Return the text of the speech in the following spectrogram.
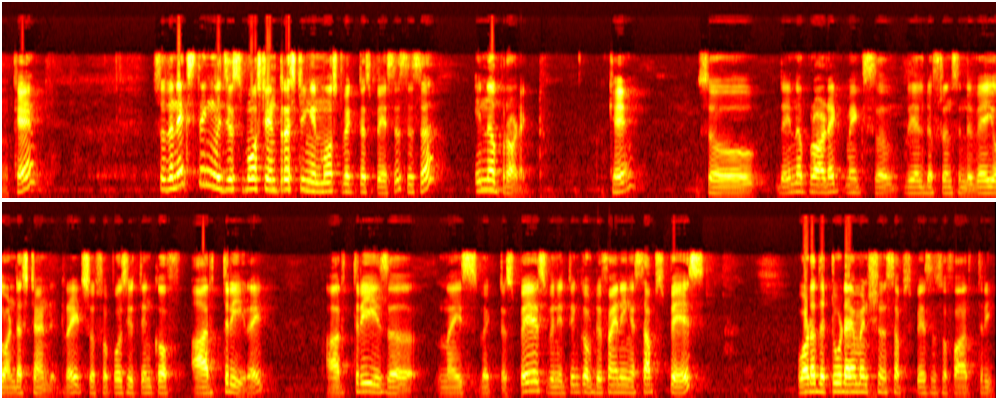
Okay. So the next thing which is most interesting in most vector spaces is a inner product. Okay. So the inner product makes a real difference in the way you understand it, right? So suppose you think of R3, right? R3 is a nice vector space. When you think of defining a subspace, what are the two dimensional subspaces of R3?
